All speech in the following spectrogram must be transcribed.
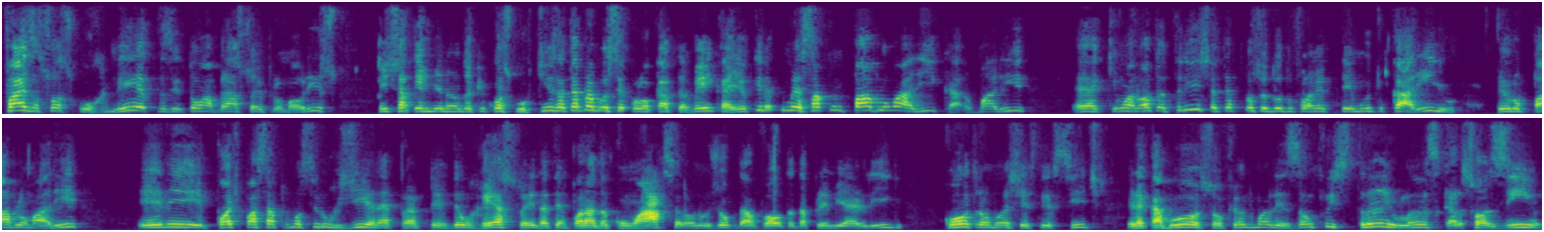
faz as suas cornetas. Então, um abraço aí para o Maurício. A gente está terminando aqui com as curtinhas, até para você colocar também, Caio. Eu queria começar com o Pablo Mari, cara. O Mari, é, que uma nota triste, até para o torcedor do Flamengo tem muito carinho pelo Pablo Mari. Ele pode passar por uma cirurgia, né, para perder o resto aí da temporada com o Arsenal no jogo da volta da Premier League contra o Manchester City. Ele acabou sofrendo uma lesão, foi estranho o lance, cara, sozinho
